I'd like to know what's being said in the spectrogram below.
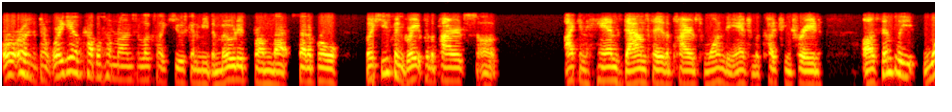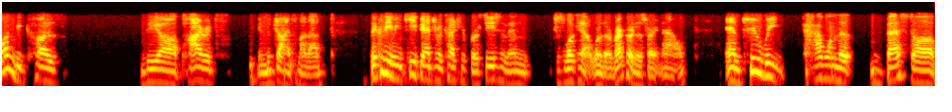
or September, where he gave a couple home runs. It looks like he was going to be demoted from that setup role, but he's been great for the Pirates. Uh, I can hands down say the Pirates won the Andrew McCutchen trade. Uh, simply one because the uh, Pirates and the Giants, my bad, they couldn't even keep Andrew McCutchen for a season, and just looking at where their record is right now. And two, we have one of the best uh,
